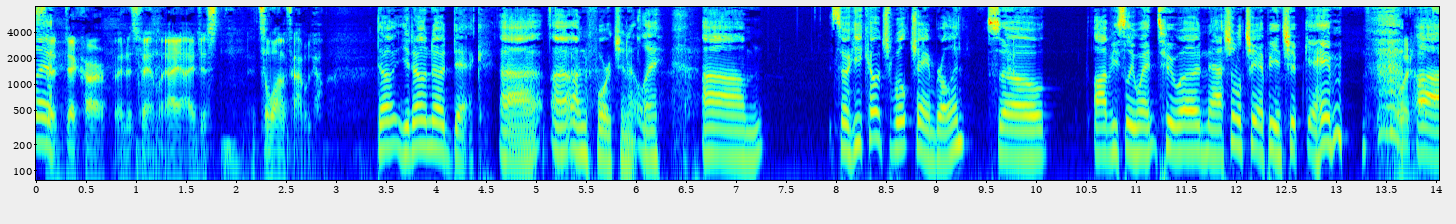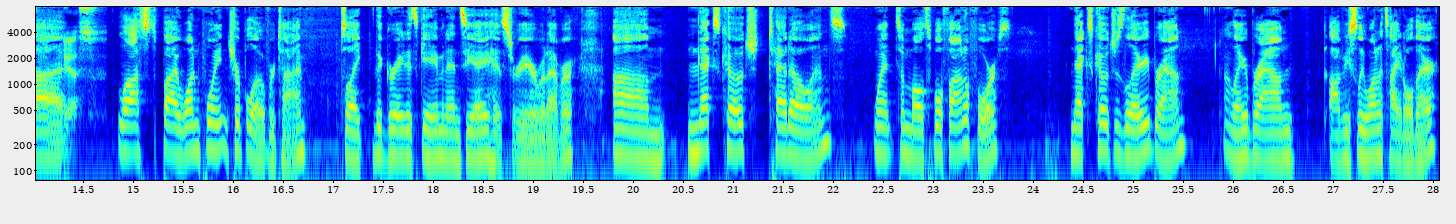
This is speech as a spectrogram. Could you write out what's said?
not a- to Dick Harp and his family. I, I just, it's a long time ago. Don't you don't know Dick? Uh, uh, unfortunately, um, so he coached Wilt Chamberlain. So obviously went to a national championship game, Uh, so, yes. lost by one point in triple overtime. It's like the greatest game in NCAA history or whatever. Um, next coach Ted Owens went to multiple Final Fours. Next coach is Larry Brown. Larry Brown obviously won a title there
